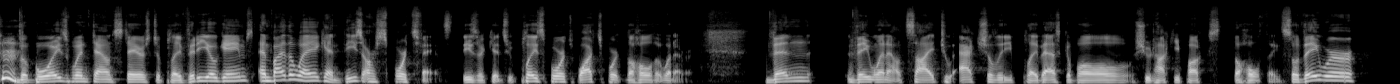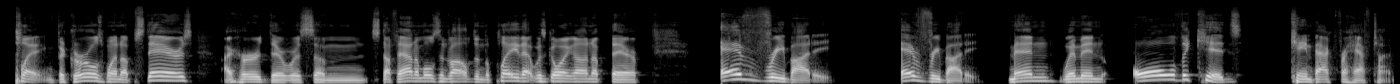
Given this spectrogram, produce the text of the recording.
Hmm. The boys went downstairs to play video games. And by the way, again, these are sports fans. These are kids who play sports, watch sport, the whole thing, whatever. Then they went outside to actually play basketball, shoot hockey pucks, the whole thing. So they were playing. The girls went upstairs. I heard there was some stuffed animals involved in the play that was going on up there. Everybody, everybody, men, women, all the kids came back for halftime.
